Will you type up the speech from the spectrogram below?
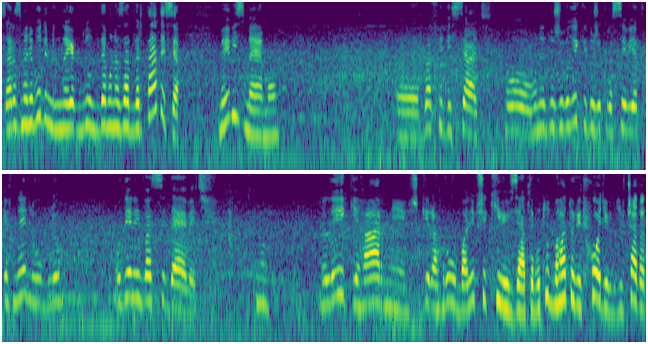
зараз ми не будемо, ну, як будемо назад вертатися, ми візьмемо. е, 2,50. О, вони дуже великі, дуже красиві, я таких не люблю. 1,29. Великі, гарні, шкіра груба. Ліпше ківі взяти, бо тут багато відходів, дівчата.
